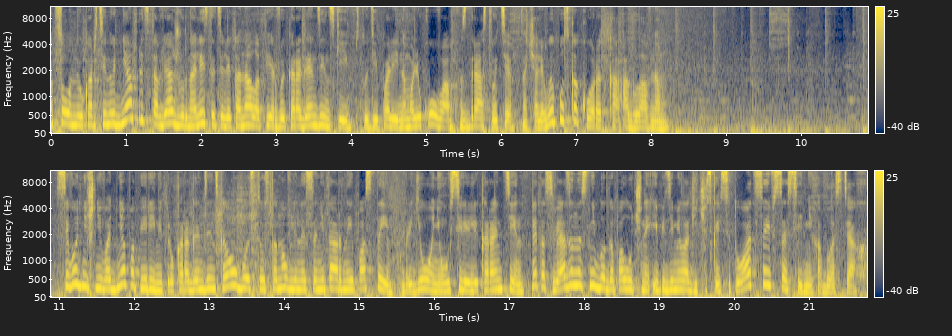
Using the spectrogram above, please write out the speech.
Информационную картину дня представляют журналисты телеканала «Первый Карагандинский». В студии Полина Малюкова. Здравствуйте. В начале выпуска коротко о главном. С сегодняшнего дня по периметру Карагандинской области установлены санитарные посты. В регионе усилили карантин. Это связано с неблагополучной эпидемиологической ситуацией в соседних областях.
